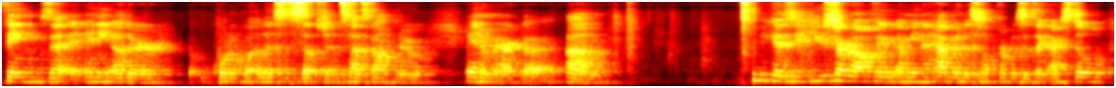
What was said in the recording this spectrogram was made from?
things that any other quote unquote illicit substance has gone through in America. Um, because if you start off, I mean, it had medicinal purposes. Like I still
